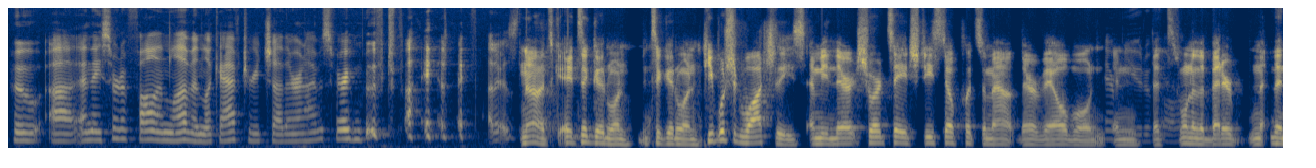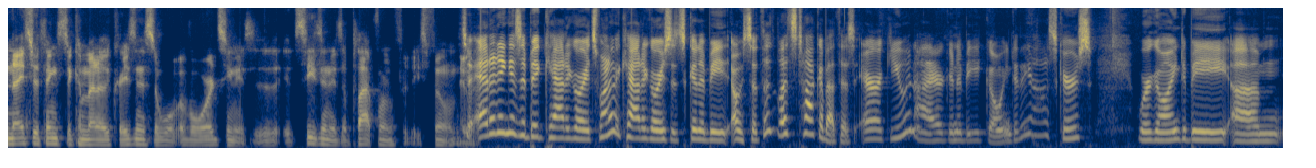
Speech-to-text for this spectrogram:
who, uh, and they sort of fall in love and look after each other. And I was very moved by it. I thought it was no, it's it's a good one. It's a good one. People should watch these. I mean, they're Shorts HD still puts them out. They're available, and, They're and that's one of the better, the nicer things to come out of the craziness of, of award season. Is, season is a platform for these films. So editing is a big category. It's one of the categories that's going to be. Oh, so th- let's talk about this, Eric. You and I are going to be going to the Oscars. We're going to be um,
